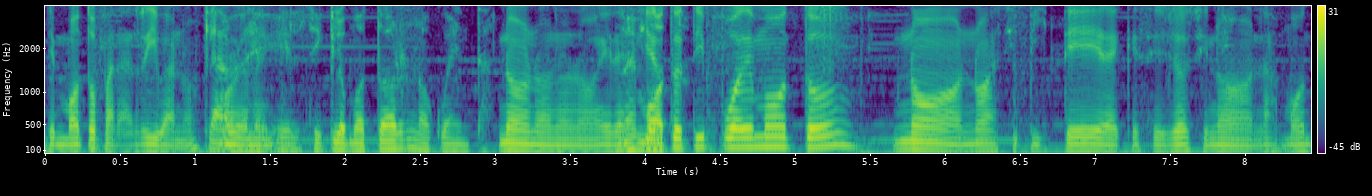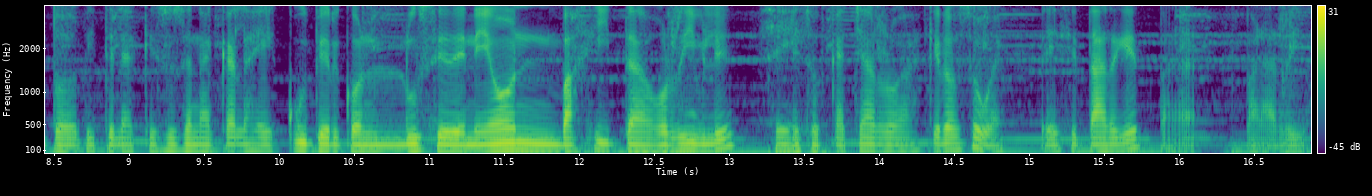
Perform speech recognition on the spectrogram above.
De moto para arriba, ¿no? Claro, Obviamente. el ciclomotor no cuenta. No, no, no, no. Era No cierto moto. tipo de moto, no, no así pistera, qué sé yo, sino las motos, viste, las que se usan acá, las scooter con luces de neón bajita, horrible. Sí. Esos cacharros asquerosos, bueno, ese target para, para arriba.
